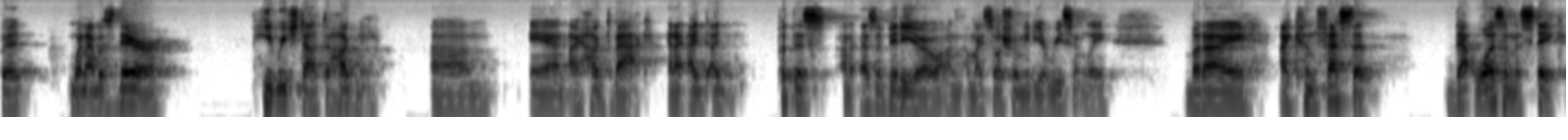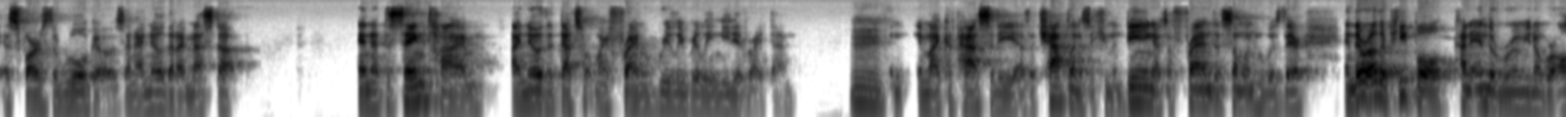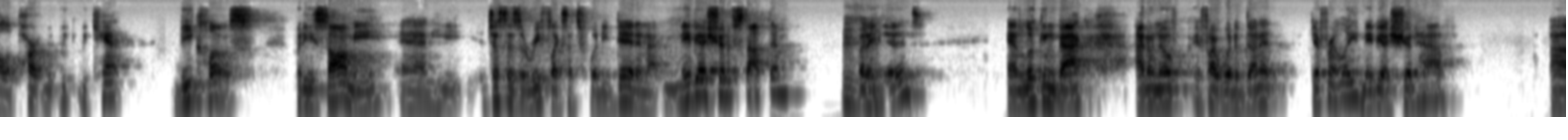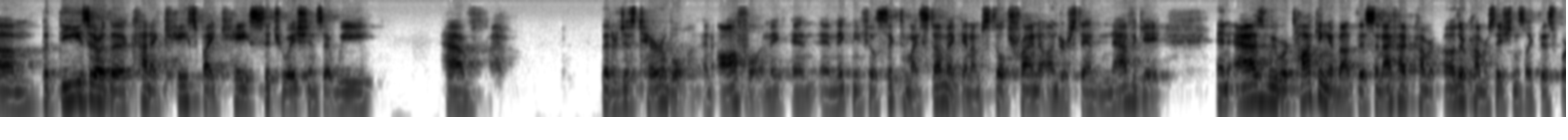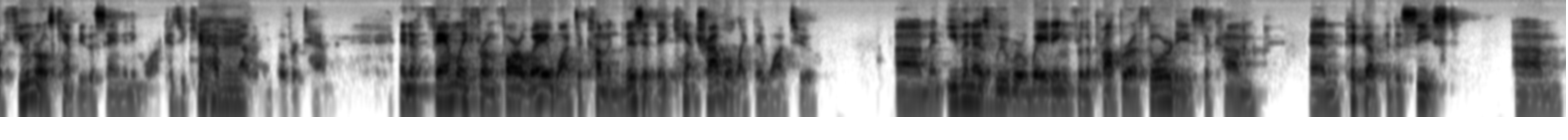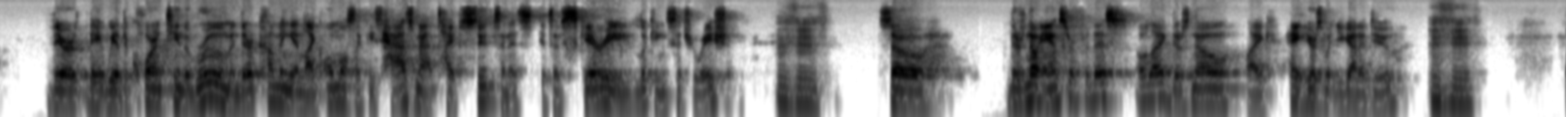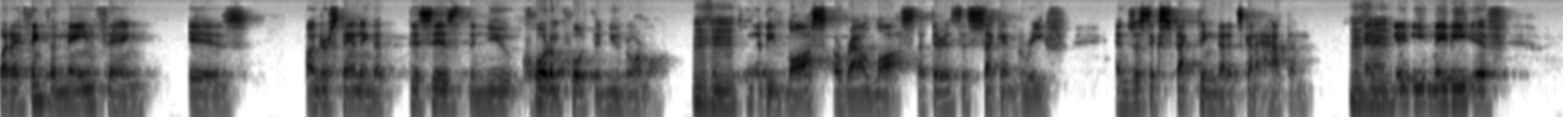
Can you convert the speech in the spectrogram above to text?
But when I was there, he reached out to hug me, um, and I hugged back. And I, I, I put this on, as a video on, on my social media recently but I I confess that that was a mistake as far as the rule goes, and I know that I messed up. And at the same time, I know that that's what my friend really, really needed right then. Mm. In, in, my capacity as a chaplain, as a human being, as a friend, as someone who was there. And there were other people kind of in the room, you know, we're all apart. We, we can't be close. But he saw me and he, just as a reflex, that's what he did. And I, maybe I should have stopped him, mm-hmm. but I mm-hmm. didn't. And looking back, I don't know if I would have done it differently. Maybe I should have. Um, but these are the kind of case by case situations that we have that are just terrible and awful and make and, and make me feel sick to my stomach and i'm still trying to understand and navigate and as we were talking about this and i've had com- other conversations like this where funerals can't be the same anymore because you can't mm-hmm. have a gathering over 10 and if family from far away want to come and visit they can't travel like they want to um, and even as we were waiting for the proper authorities to come and pick up the deceased, um, they're, we had to quarantine the room and they're coming in like almost like these hazmat type suits and it's, it's a scary looking situation. Mm-hmm. So there's no answer for this, Oleg. There's no like, hey, here's what you got to do. Mm-hmm. But I think the main thing is understanding that this is the new quote unquote the new normal Mm-hmm. It's going to be loss around loss, that there is this second grief and just expecting that it's going to happen. Mm-hmm. And maybe, maybe if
